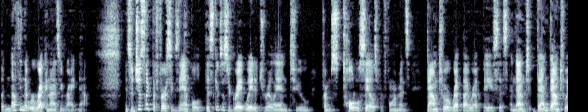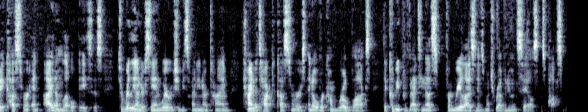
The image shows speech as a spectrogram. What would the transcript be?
but nothing that we're recognizing right now. And so, just like the first example, this gives us a great way to drill into from total sales performance down to a rep by rep basis, and then to, then down to a customer and item level basis to really understand where we should be spending our time trying to talk to customers and overcome roadblocks that could be preventing us from realizing as much revenue and sales as possible.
